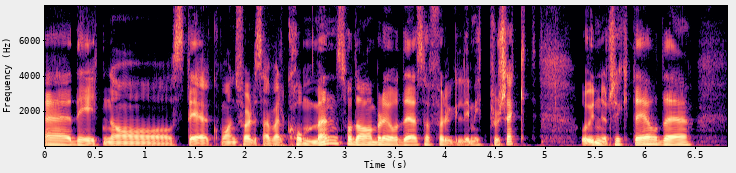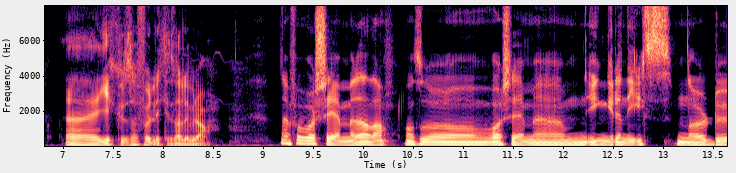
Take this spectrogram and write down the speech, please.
Eh, Det er ikke noe sted hvor man føler seg velkommen, så da ble jo det selvfølgelig mitt prosjekt å undertrykke det, og det eh, gikk jo selvfølgelig ikke særlig bra. For hva skjer med deg da? Altså, hva skjer med yngre Nils når du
